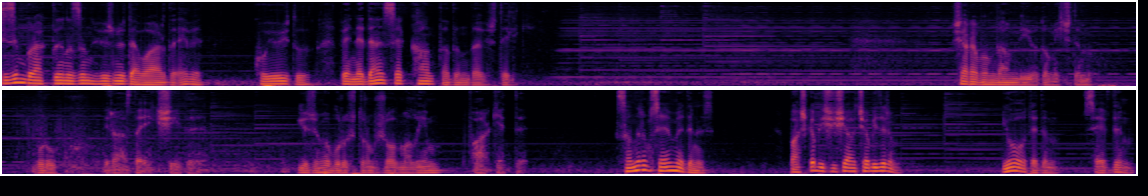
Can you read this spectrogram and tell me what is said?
sizin bıraktığınızın hüznü de vardı evet. Koyuydu ve nedense kan tadında üstelik. Şarabımdan bir yudum içtim. Buruk, biraz da ekşiydi. Yüzümü buruşturmuş olmalıyım, fark etti. Sanırım sevmediniz. Başka bir şişe açabilirim. Yo dedim, sevdim.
